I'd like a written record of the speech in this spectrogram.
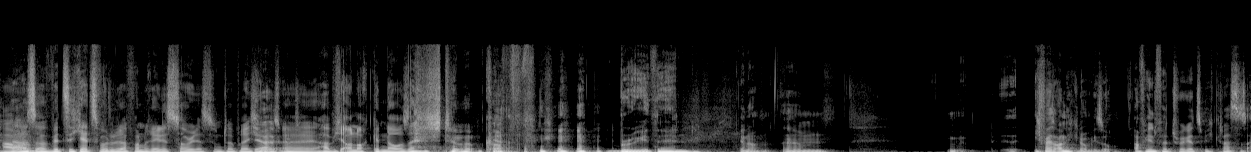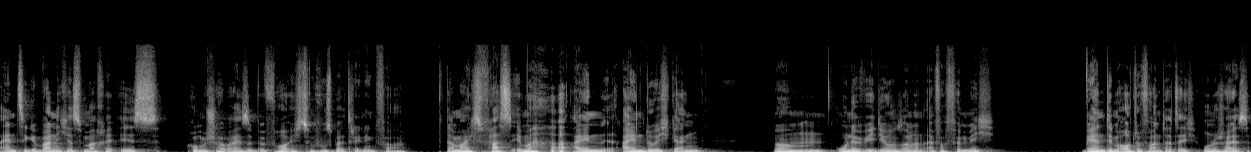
aber ja, ist aber witzig, jetzt wo du davon redest, sorry, dass ich unterbreche, ja, äh, habe ich auch noch genau seine Stimme im Kopf. Ja. Breathe in. Genau. Ähm, ich weiß auch nicht genau wieso. Auf jeden Fall triggert es mich krass. Das Einzige, wann ich es mache, ist komischerweise, bevor ich zum Fußballtraining fahre. Da mache ich es fast immer ein, einen Durchgang, ähm, ohne Video, sondern einfach für mich. Während dem Autofahren tatsächlich, ohne Scheiß.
